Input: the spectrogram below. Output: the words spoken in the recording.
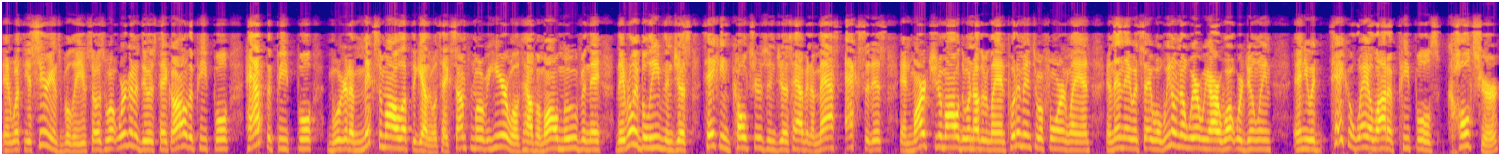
and what the Assyrians believe. So is what we're going to do is take all the people, half the people, we're going to mix them all up together. We'll take some from over here, we'll have them all move, and they, they really believed in just taking cultures and just having a mass exodus and marching them all to another land, put them into a foreign land, and then they would say, well, we don't know where we are, what we're doing, and you would take away a lot of people's culture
